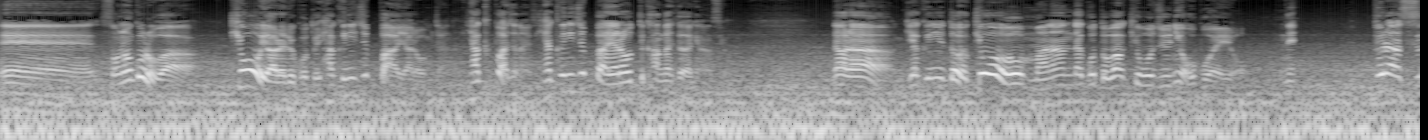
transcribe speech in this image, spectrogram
い。えー、その頃は、今日やれること120%やろうみたいな。100%じゃないです。120%やろうって考えてただけなんですよ。だから、逆に言うと、今日学んだことは今日中に覚えよう。ね。プラス、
